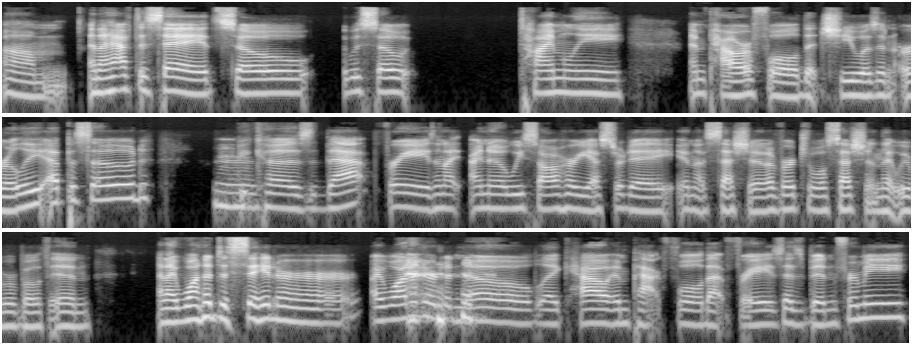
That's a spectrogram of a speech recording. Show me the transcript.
Um, and I have to say, it's so it was so timely and powerful that she was an early episode mm. because that phrase, and I, I know we saw her yesterday in a session, a virtual session that we were both in. And I wanted to say to her, I wanted her to know like how impactful that phrase has been for me.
